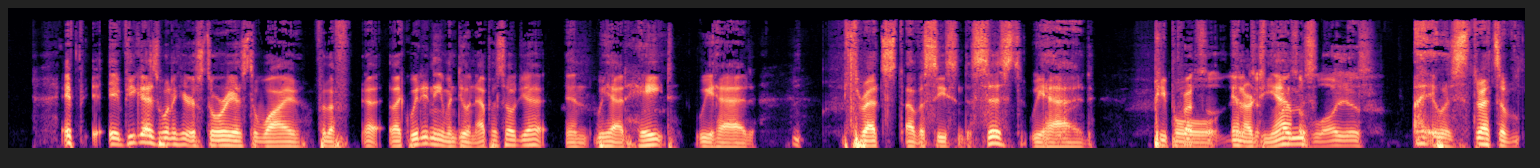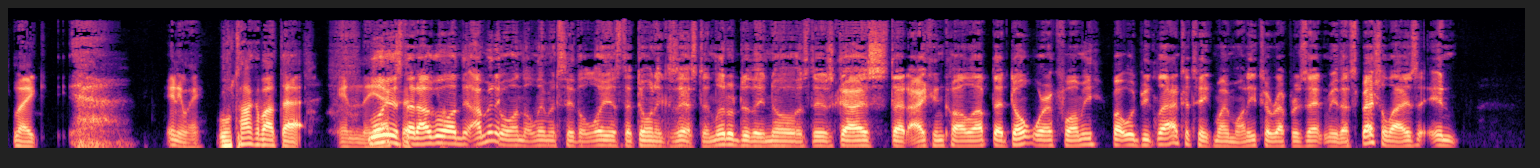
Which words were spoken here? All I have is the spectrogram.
if if you guys want to hear a story as to why for the uh, like we didn't even do an episode yet and we had hate we had hmm. threats of a cease and desist we had people of- in our just of dms lawyers. Uh, it was threats of like anyway we'll talk about that in the lawyers exit. that I'll go on. The, I'm going to go on the limb and say the lawyers that don't exist. And little do they know is there's guys that I can call up that don't work for me, but would be glad to take my money to represent me. That specialize in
